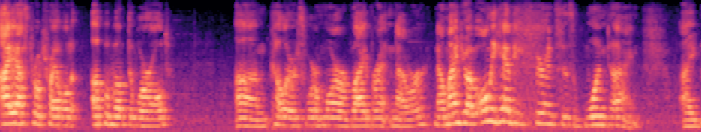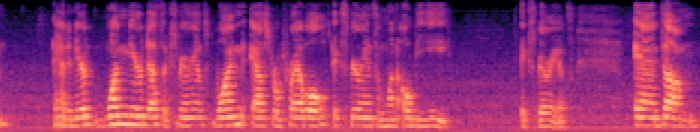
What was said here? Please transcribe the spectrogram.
I astral traveled up above the world. Um, colors were more vibrant than ever. Now, mind you, I've only had the experiences one time. I had a near one near death experience, one astral travel experience, and one OBE experience, and um,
